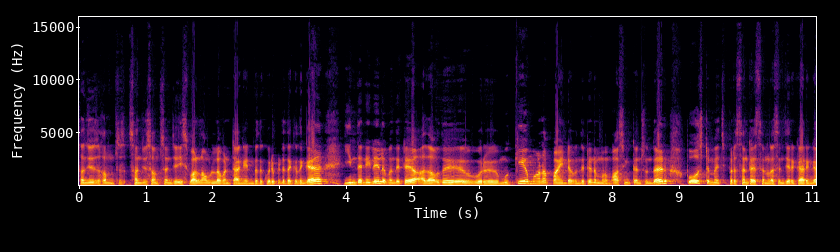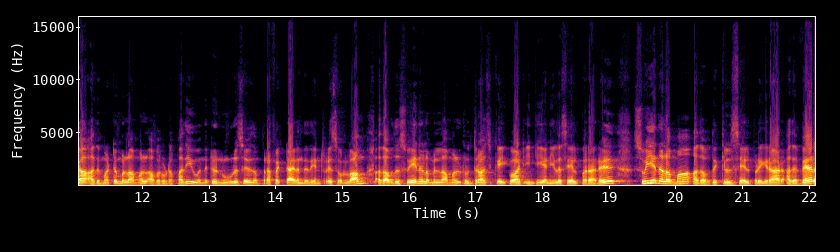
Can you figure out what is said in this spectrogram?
சஞ்சு சாம்சன் சஞ்சு சாம்சன் ஜெய்ஸ்வால்லாம் உள்ளே வந்துட்டாங்க என்பது குறிப்பிடத்தக்கதுங்க. இந்த நிலையில் வந்துட்டு அதாவது ஒரு முக்கியமான பாயிண்ட்டை வந்துட்டு நம்ம வாஷிங்டன் சுந்தர் போஸ்ட் மேட்ச் ப்ரெசன்டேஷனில் செஞ்சுருக்காருங்க. அது மட்டும் இல்லாமல் அவரோட பதிவு வந்துட்டு நூறு சதவீதம் பர்ஃபெக்டாக இருந்தது என்றே சொல்லலாம். அதாவது சுயநலம் இல்லாமல் ருத்ராஜ் கெய்க்வாட் இந்திய அணியில் செயல்படுறாரு. சுயநலமாக அதாவது கில் செயல்படுகிறார். அதை வேற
